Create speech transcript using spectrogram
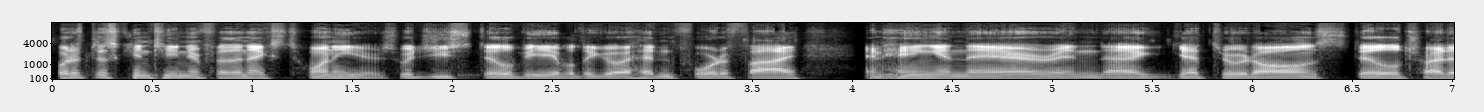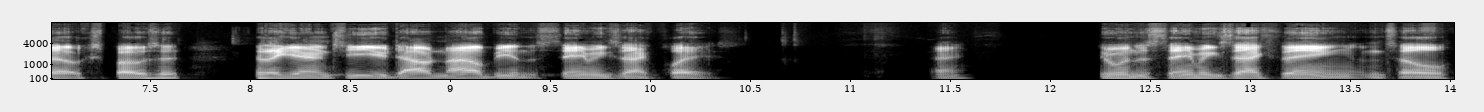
What if this continued for the next 20 years? Would you still be able to go ahead and fortify and hang in there and uh, get through it all and still try to expose it? Because I guarantee you, Dowd and I will be in the same exact place. Okay. Doing the same exact thing until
